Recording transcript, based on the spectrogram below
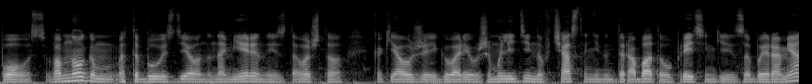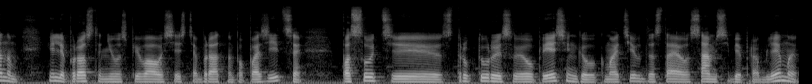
Полос. Во многом это было сделано намеренно из-за того, что, как я уже и говорил, Жемалединов часто не дорабатывал прессинги за Байрамяном или просто не успевал сесть обратно по позиции. По сути, структурой своего прессинга Локомотив доставил сам себе проблемы.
